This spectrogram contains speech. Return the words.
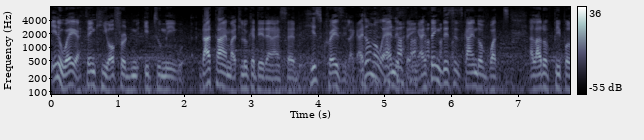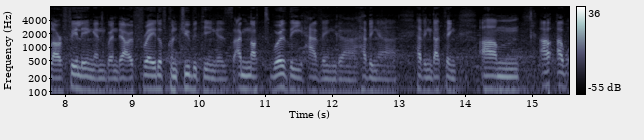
in a way, I think he offered it to me. That time, I'd look at it and I said, "He's crazy. Like I don't know anything." I think this is kind of what a lot of people are feeling, and when they are afraid of contributing, is I'm not worthy having uh, having a, having that thing. Um, I, I,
